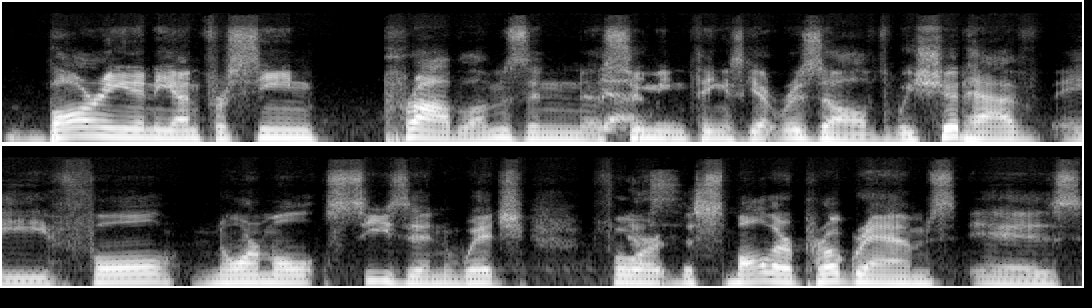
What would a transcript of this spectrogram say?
barring any unforeseen problems and yeah. assuming things get resolved, we should have a full normal season, which for yes. the smaller programs is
